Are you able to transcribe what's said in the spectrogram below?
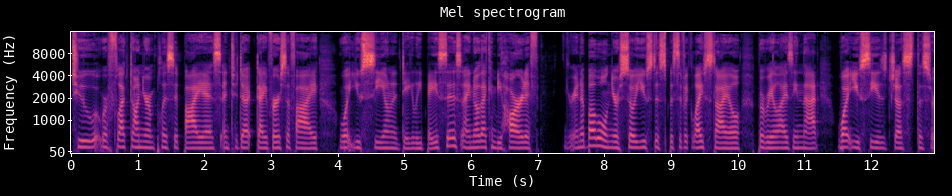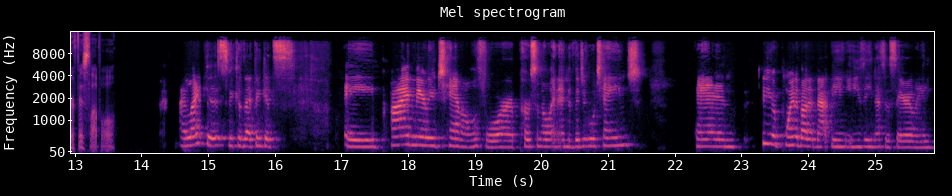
to reflect on your implicit bias and to di- diversify what you see on a daily basis. And I know that can be hard if you're in a bubble and you're so used to specific lifestyle, but realizing that what you see is just the surface level. I like this because I think it's a primary channel for personal and individual change. And to your point about it not being easy necessarily,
